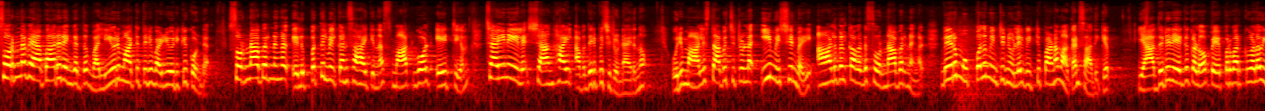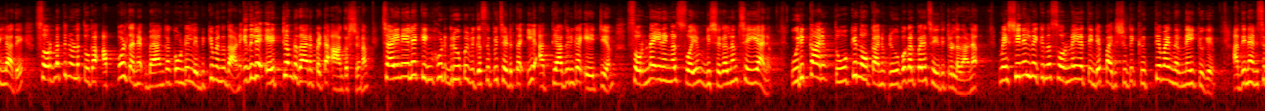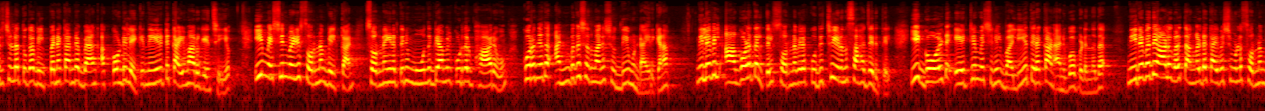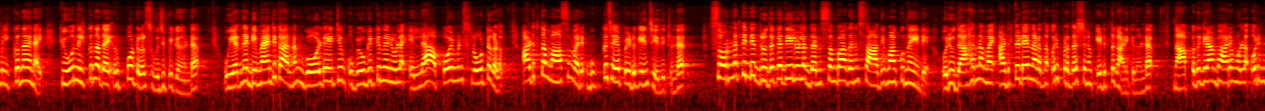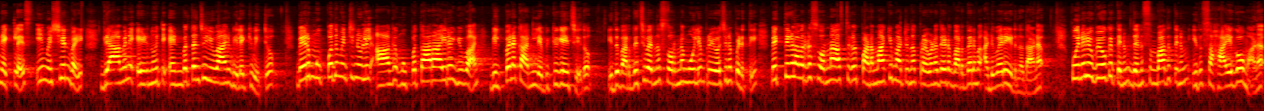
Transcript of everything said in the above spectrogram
സ്വർണ വ്യാപാര രംഗത്ത് വലിയൊരു മാറ്റത്തിന് വഴിയൊരുക്കിക്കൊണ്ട് സ്വർണാഭരണങ്ങൾ എളുപ്പത്തിൽ വിൽക്കാൻ സഹായിക്കുന്ന smart gold A T M ചൈനയിലെ ഷാങ്ഹായിൽ അവതരിപ്പിച്ചിട്ടുണ്ടായിരുന്നു. ഒരു മാളിൽ സ്ഥാപിച്ചിട്ടുള്ള ഈ മെഷീൻ വഴി ആളുകൾക്ക് അവരുടെ സ്വർണാഭരണങ്ങൾ വെറും മുപ്പത് മിനിറ്റിനുള്ളിൽ വിറ്റ് പണമാക്കാൻ സാധിക്കും. യാതൊരു രേഖകളോ പേപ്പർ വർക്കുകളോ ഇല്ലാതെ സ്വർണത്തിനുള്ള തുക അപ്പോൾ തന്നെ ബാങ്ക് അക്കൗണ്ടിൽ ലഭിക്കുമെന്നതാണ് ഇതിലെ ഏറ്റവും പ്രധാനപ്പെട്ട ആകർഷണം. ചൈനയിലെ കിങ്ഹുഡ് ഗ്രൂപ്പ് വികസിപ്പിച്ചെടുത്ത ഈ അത്യാധുനിക എ ടി എം സ്വർണ ഇനങ്ങൾ സ്വയം വിശകലനം ചെയ്യാനും ഉരുക്കാനും തൂക്കി നോക്കാനും രൂപകൽപ്പന ചെയ്തിട്ടുള്ളതാണ്. മെഷീനിൽ വെക്കുന്ന സ്വർണ ഇനത്തിന്റെ പരിശുദ്ധി കൃത്യമായി നിർണയിക്കുകയും അതിനനുസരിച്ചുള്ള തുക വിൽപ്പനക്കാരന്റെ ബാങ്ക് അക്കൗണ്ടിലേക്ക് നേരിട്ട് കൈമാറുകയും ചെയ്യും. ഈ മെഷീൻ വഴി സ്വർണം വിൽക്കാൻ സ്വർണ ഇനത്തിന് മൂന്ന് ഗ്രാമിൽ കൂടുതൽ ഭാരവും കുറഞ്ഞത് അൻപത് ശതമാനം ശുദ്ധിയും ഉണ്ടായിരിക്കണം. നിലവിൽ ആഗോളതലത്തിൽ സ്വർണവില കുതിച്ചുയരുന്ന സാഹചര്യത്തിൽ ഈ ഗോൾഡ് എ ടി എം മെഷീനിൽ വലിയ തിരക്കാണ് അനുഭവപ്പെടുന്നത്. നിരവധി ആളുകൾ തങ്ങളുടെ കൈവശമുള്ള സ്വർണം വിൽക്കുന്നതിനായി ക്യൂ നിൽക്കുന്നതായി റിപ്പോർട്ടുകൾ സൂചിപ്പിക്കുന്നുണ്ട്. ഉയർന്ന ഡിമാൻഡ് കാരണം ഗോൾഡ് എ ടി എം ഉപയോഗിക്കുന്നതിനുള്ള എല്ലാ അപ്പോയിൻമെന്റ് സ്ലോട്ടുകളും അടുത്ത മാസം വരെ ബുക്ക് ചെയ്യപ്പെടുകയും ചെയ്തിട്ടുണ്ട്. സ്വർണത്തിന്റെ ദ്രുതഗതിയിലുള്ള ധനസമ്പാദനം സാധ്യമാക്കുന്നതിന്റെ ഒരു ഉദാഹരണമായി അടുത്തിടെ നടന്ന ഒരു പ്രദർശനം എടുത്തു കാണിക്കുന്നുണ്ട്. നാൽപ്പത് ഗ്രാം ഭാരമുള്ള ഒരു നെക്ലേസ് ഈ മെഷീൻ വഴി ഗ്രാമിന് എഴുന്നൂറ്റി എൺപത്തഞ്ച് യുവാൻ വിലയ്ക്ക് വിറ്റു. വെറും മുപ്പത് മിനിറ്റിനുള്ളിൽ ആകെ മുപ്പത്താറായിരം യുവാൻ വിൽപ്പനക്കാരന് ലഭിക്കുകയും ചെയ്തു. ഇത് വർദ്ധിച്ചു വരുന്ന സ്വർണ മൂല്യം പ്രയോജനപ്പെടുത്തി വ്യക്തികൾ അവരുടെ സ്വർണ ആസ്തികൾ പണമാക്കി മാറ്റുന്ന പ്രവണതയുടെ വർധനവ് അടിവരയിടുന്നതാണ്. പുനരുപയോഗത്തിനും ധനസമ്പാദത്തിനും ഇത് സഹായകവുമാണ്.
